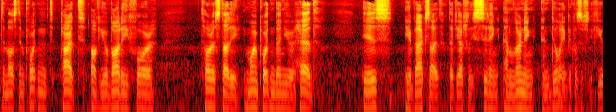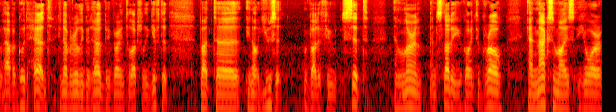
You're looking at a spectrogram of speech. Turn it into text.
the most important part of your body for Torah study, more important than your head, is your backside that you're actually sitting and learning and doing. Because if, if you have a good head, you can have a really good head, be very intellectually gifted, but uh, you know, use it but if you sit and learn and study, you're going to grow and maximize your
